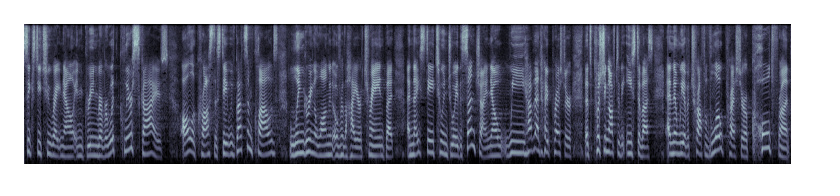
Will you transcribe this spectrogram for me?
62 right now in Green River with clear skies all across the state. We've got some clouds lingering along and over the higher terrain, but a nice day to enjoy the sunshine. Now, we have that high pressure that's pushing off to the east of us, and then we have a trough of low pressure, a cold front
